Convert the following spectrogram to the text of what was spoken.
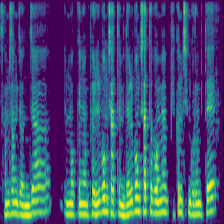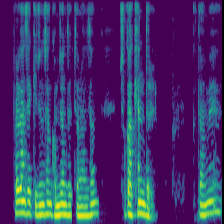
삼성전자 일목균형표 일봉 차트입니다. 일봉 차트 보면 비금친 구름대 빨간색 기준선 검정색 전환선 주가 캔들 그 다음에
